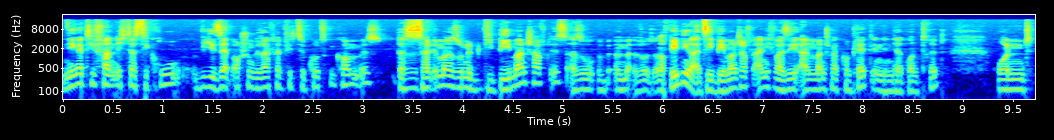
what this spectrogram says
Negativ fand ich, dass die Crew, wie Sepp auch schon gesagt hat, viel zu kurz gekommen ist. Dass es halt immer so eine die B-Mannschaft ist, also ähm, noch weniger als die B-Mannschaft eigentlich, weil sie manchmal komplett in den Hintergrund tritt. Und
